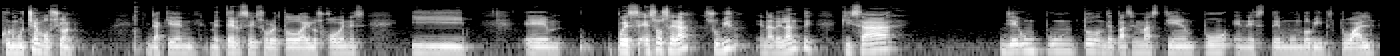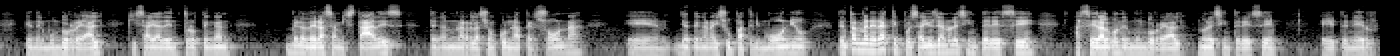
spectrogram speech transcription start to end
con mucha emoción. Ya quieren meterse, sobre todo ahí los jóvenes, y em, pues eso será su vida en adelante. Quizá llegue un punto donde pasen más tiempo en este mundo virtual que en el mundo real. Quizá allá adentro tengan verdaderas amistades, tengan una relación con una persona, eh, ya tengan ahí su patrimonio, de tal manera que pues a ellos ya no les interese hacer algo en el mundo real, no les interese eh, tener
